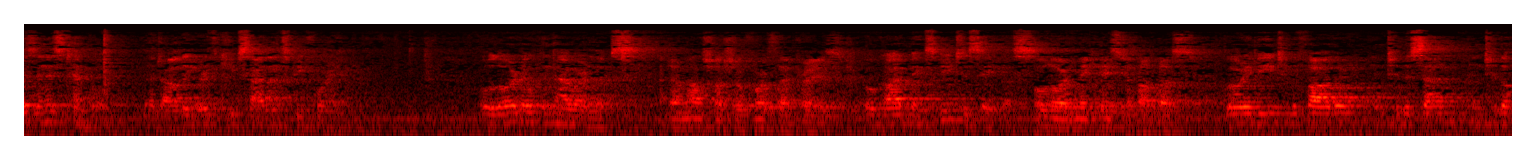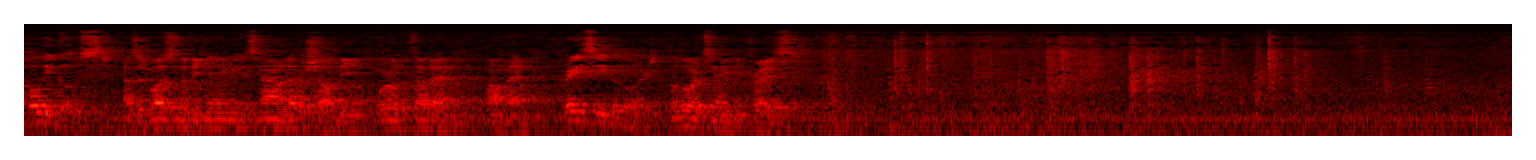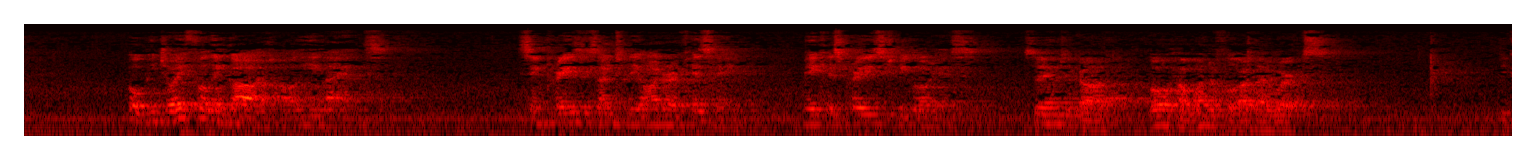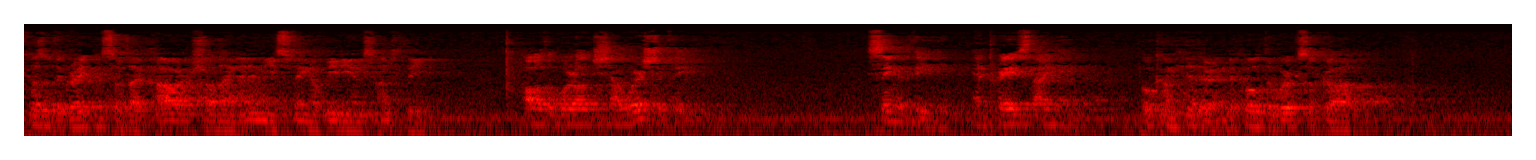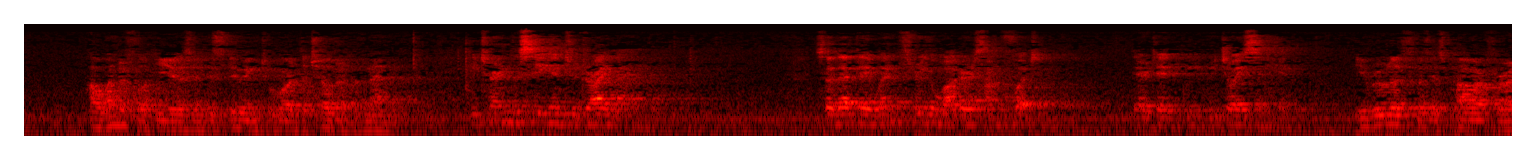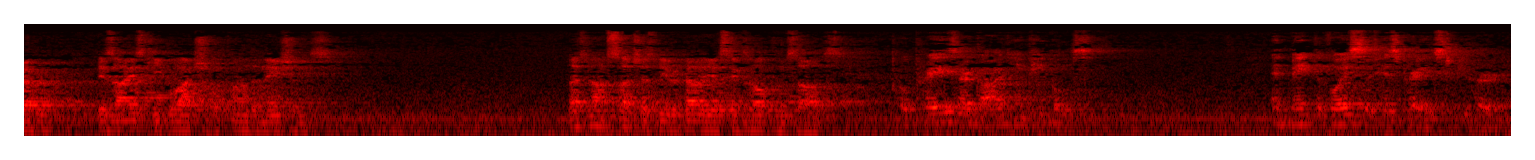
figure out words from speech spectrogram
is in his temple. Let all the earth keep silence before him. O Lord, open thou our lips. And our mouth shall show forth thy praise. O God, make speed to save us. O Lord, make haste to help us. Glory be to the Father, and to the Son, and to the Holy Ghost. As it was in the beginning, is now, and ever shall be, world without end. Amen. Praise ye the Lord. The Lord's name be praised. O be joyful in God, all ye lands. Sing praises unto the honor of his name. Make his praise to be glorious. Say unto God, Oh, how wonderful are thy works! Because of the greatness of thy power shall thine enemies sing obedience unto thee. All the world shall worship thee. Sing of thee, and praise thy name. O come hither and behold the works of God. How wonderful he is in his doing toward the children of men. He turned the sea into dry land, so that they went through the waters on foot. There did we rejoice in him. He ruleth with his power forever. His eyes keep watch upon the nations. Let not such as be rebellious exalt themselves. O praise our God, ye peoples, and make the voice of his praise to be heard.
